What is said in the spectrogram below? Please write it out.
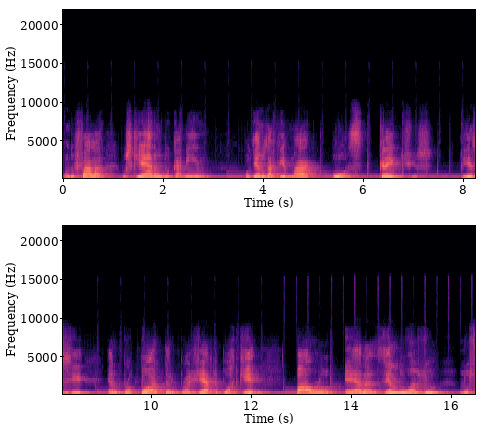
Quando fala os que eram do caminho, podemos afirmar os crentes. Esse era o propósito, era o projeto, porque Paulo era zeloso nos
